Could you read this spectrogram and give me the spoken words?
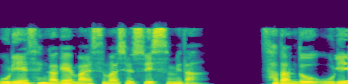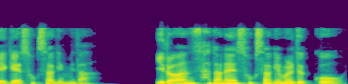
우리의 생각에 말씀하실 수 있습니다. 사단도 우리에게 속삭입니다. 이러한 사단의 속삭임을 듣고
